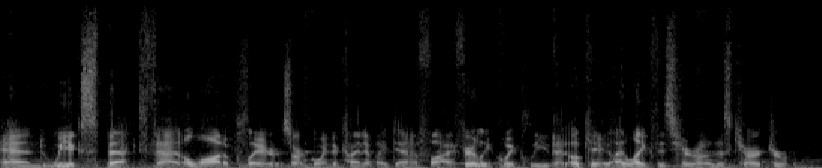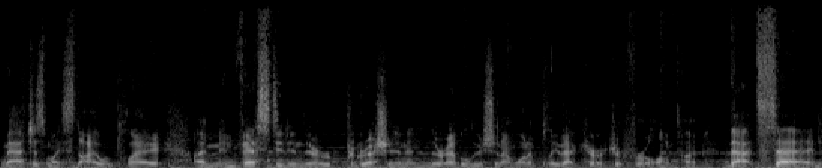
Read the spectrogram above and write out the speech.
and we expect that a lot of players are going to kind of identify fairly quickly that, okay, I like this hero, this character matches my style of play, I'm invested in their progression and in their evolution, I want to play that character for a long time. That said,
